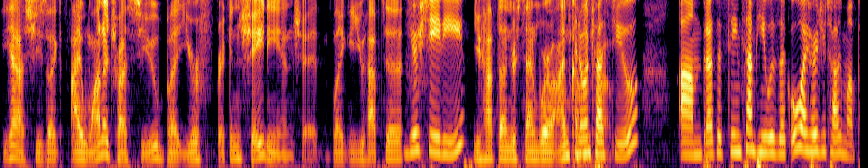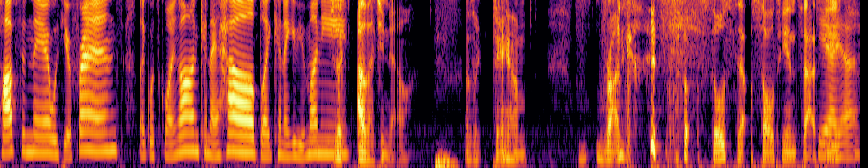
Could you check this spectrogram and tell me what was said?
yeah, she's like, I want to trust you, but you're freaking shady and shit. Like you have to You're shady. you have to understand where I'm I coming don't trust from. you. Um, but at the same time, he was like, "Oh, I heard you talking about pops in there with your friends. Like, what's going on? Can I help? Like, can I give you money?" She's like, I'll let you know. I was like, damn. Veronica is so, so sa- salty and sassy. Yeah, yeah.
